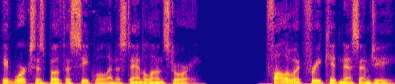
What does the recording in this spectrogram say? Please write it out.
it works as both a sequel and a standalone story. Follow at Free Kitten SMG.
